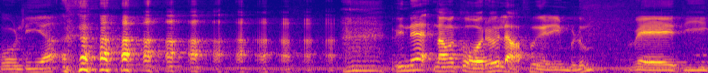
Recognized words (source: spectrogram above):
ഹോൾഡ് ചെയ്യുക. പിന്നെ നമുക്ക് ഓരോ ലാഫ് കഴിയുമ്പോഴും വെരി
